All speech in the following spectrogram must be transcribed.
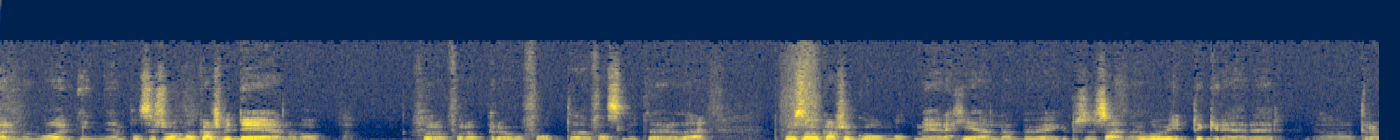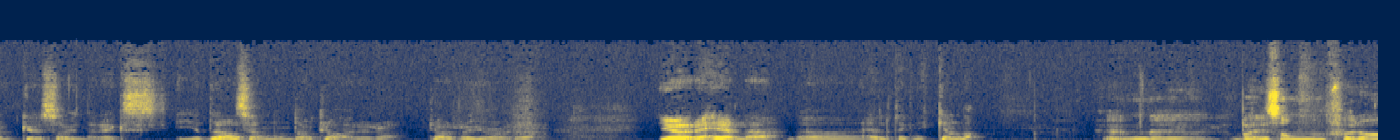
armen vår inn i en posisjon. Og kanskje vi deler det opp for å, for å prøve å få til fasilitere det. For så kanskje gå mot mer hele bevegelser seinere, hvor vi integrerer uh, trunkus og underrex i det, og se om de da klarer å, klarer å gjøre, gjøre hele, uh, hele teknikken, da. Eh, bare sånn for å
